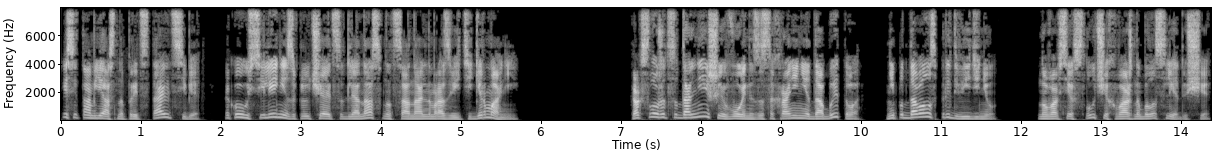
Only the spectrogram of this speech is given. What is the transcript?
если там ясно представить себе, какое усиление заключается для нас в национальном развитии Германии. Как сложатся дальнейшие войны за сохранение добытого, не поддавалось предвидению, но во всех случаях важно было следующее.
